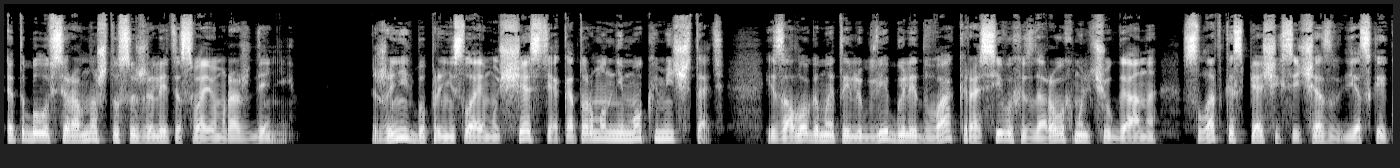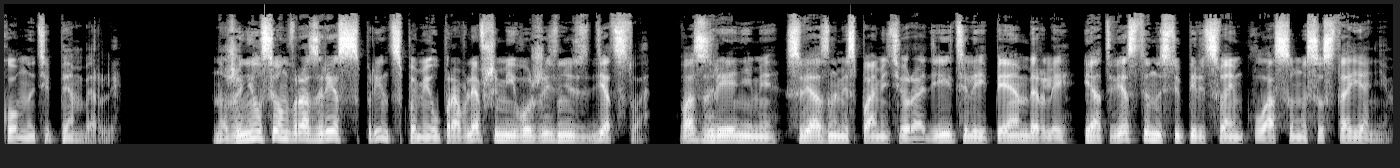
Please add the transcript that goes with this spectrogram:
Это было все равно, что сожалеть о своем рождении. Женитьба принесла ему счастье, о котором он не мог и мечтать, и залогом этой любви были два красивых и здоровых мальчугана, сладко спящих сейчас в детской комнате Пемберли. Но женился он вразрез с принципами, управлявшими его жизнью с детства, воззрениями, связанными с памятью родителей, Пемберли и ответственностью перед своим классом и состоянием.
